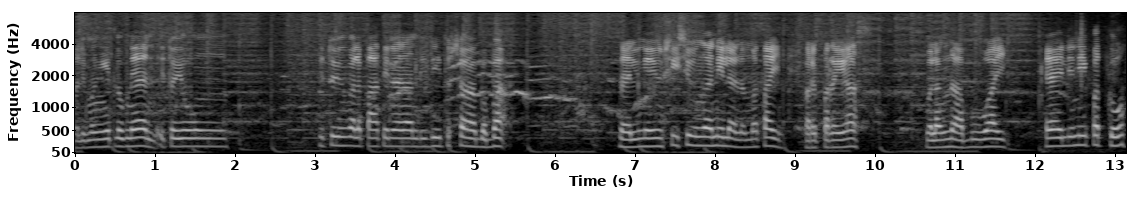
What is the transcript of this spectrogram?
Bali, mangingitlog na yan. Ito yung ito yung kalapati na nandi dito sa baba. Dahil nga yung sisiw nga nila namatay. Pare-parehas. Walang nabuhay. Kaya ilinipat ko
